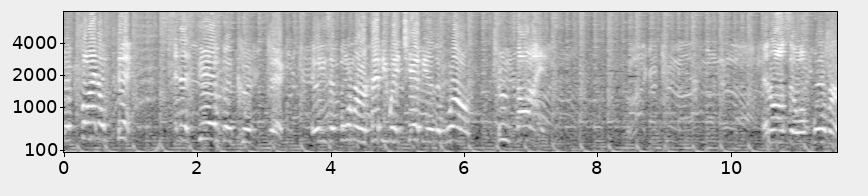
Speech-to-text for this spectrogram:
The final pick! And a damn good, good pick! And he's a former heavyweight champion of the world two times. And also a former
